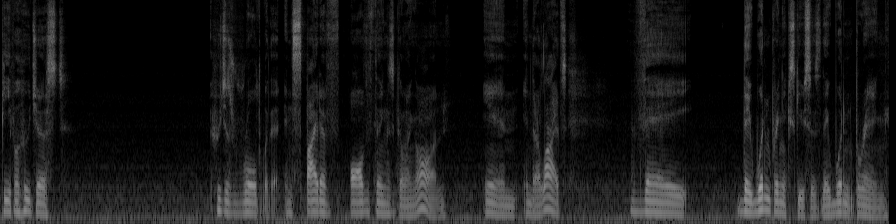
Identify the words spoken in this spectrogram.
People who just who just rolled with it in spite of all the things going on in in their lives. They they wouldn't bring excuses, they wouldn't bring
